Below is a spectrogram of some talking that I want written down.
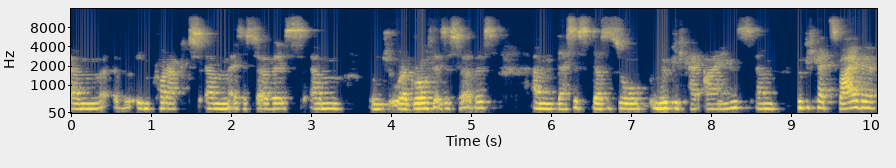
ähm, eben Product ähm, as a Service und, oder Growth as a Service. das, ist, das ist so Möglichkeit eins. Möglichkeit zwei wäre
